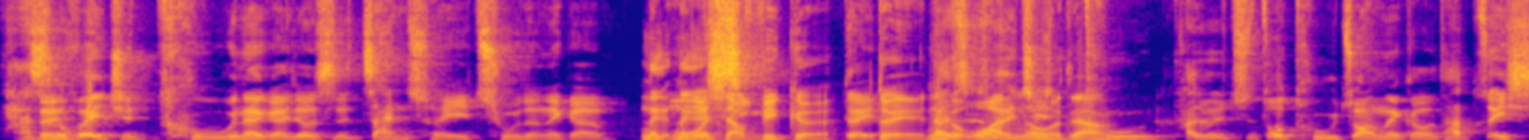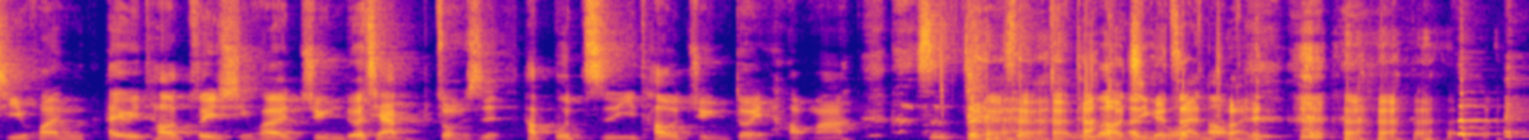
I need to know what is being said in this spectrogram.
他是会去涂那个，就是战锤出的那个那个那个小 figure，对对，那个玩偶这样。他就会去做涂装，那个他最喜欢，还有一套最喜欢的军队，而且还重点是，他不止一套军队，好吗？是真的，他好几个战团。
